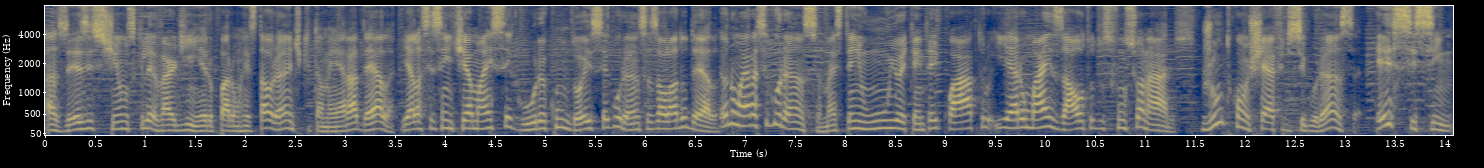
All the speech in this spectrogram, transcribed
Às vezes tínhamos que levar dinheiro para um restaurante, que também era dela, e ela se sentia mais segura com dois seguranças ao lado dela. Eu não era segurança, mas tenho 1,84 e era o mais alto dos funcionários. Junto com o chefe de segurança, esse sim,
